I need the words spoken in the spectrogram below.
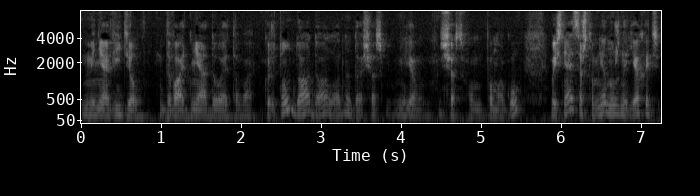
меня видел два дня до этого, говорит, ну да, да, ладно, да, сейчас я сейчас вам помогу. Выясняется, что мне нужно ехать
